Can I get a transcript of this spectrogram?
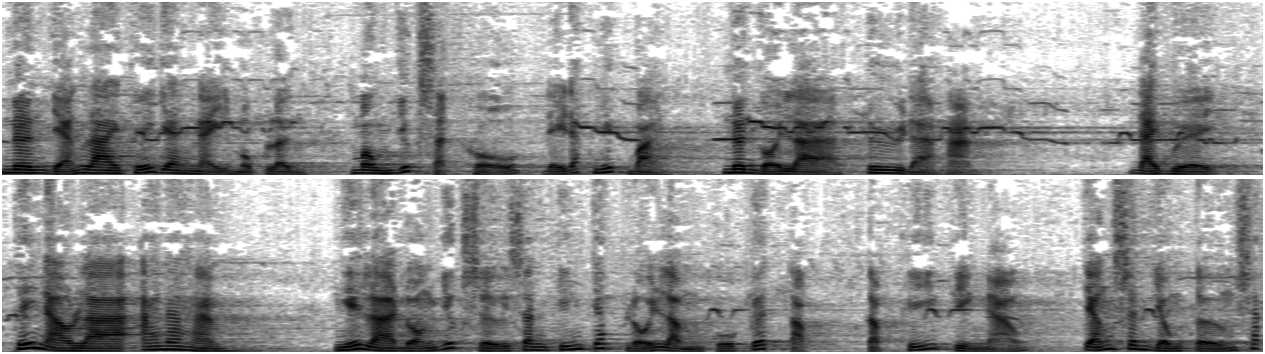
nên giảng lai thế gian này một lần, mong dứt sạch khổ để đắc niết bàn, nên gọi là tư đà hàm. Đại huệ Thế nào là Anaham? Nghĩa là đoạn dứt sự sanh kiến chấp lỗi lầm của kết tập, tập khí phiền não, chẳng sanh vọng tưởng sắc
